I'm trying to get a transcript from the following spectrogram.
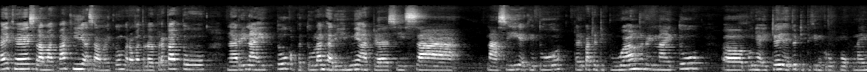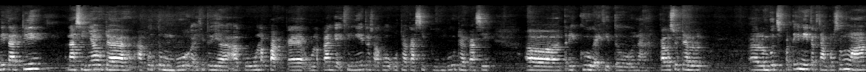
Hai guys, selamat pagi. Assalamualaikum warahmatullahi wabarakatuh. Nah, Rina itu kebetulan hari ini ada sisa nasi kayak gitu. Daripada dibuang, Rina itu uh, punya ide yaitu dibikin kerupuk. Nah, ini tadi nasinya udah aku tumbuk kayak gitu ya. Aku ulek pakai ulekan kayak gini, terus aku udah kasih bumbu, udah kasih uh, terigu kayak gitu. Nah, kalau sudah uh, lembut seperti ini tercampur semua,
